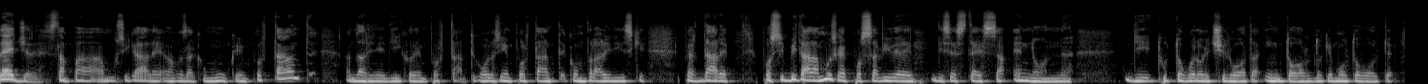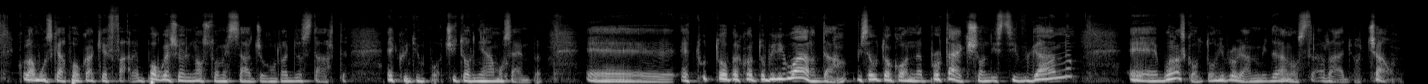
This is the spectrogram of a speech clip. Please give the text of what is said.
Leggere, stampa musicale è una cosa comunque importante, andare in edicola è importante, come sia importante comprare i dischi per dare possibilità alla musica che possa vivere di se stessa e non di tutto quello che ci ruota intorno, che molte volte con la musica ha poco a che fare. Un po' questo è il nostro messaggio con Radio Start e quindi un po' ci torniamo sempre. E, è tutto per quanto mi riguarda. Vi saluto con Protection di Steve Gunn e buon ascolto con i programmi della nostra radio. Ciao!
